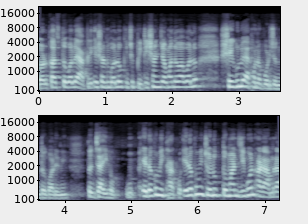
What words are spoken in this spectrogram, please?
দরখাস্ত বলো অ্যাপ্লিকেশন বলো, কিছু পিটিশন জমা দেওয়া বলো, সেগুলো এখনও পর্যন্ত করেনি। তো যাই হোক, এরকমই থাকো, এরকমই চলুক তোমার জীবন। আর আমরা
